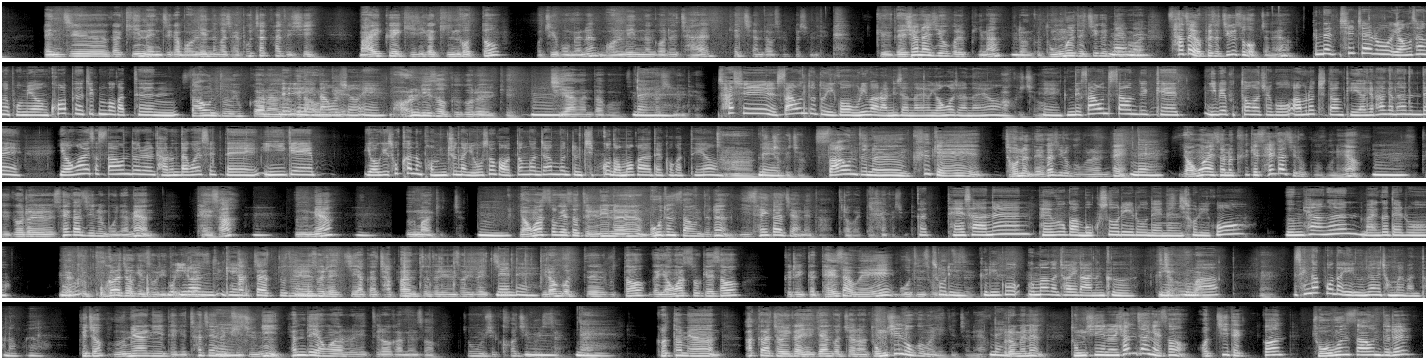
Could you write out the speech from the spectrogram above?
렌즈가 긴 렌즈가 멀리 있는 걸 잘 포착하듯이 마이크의 길이가 긴 것도 어떻게 보면은 멀리 있는 거를 잘 캐치한다고 생각하시면 돼요. 그 내셔널 지오그래피나 그런 그 동물들 찍을 때 네, 네. 사자 옆에서 찍을 수가 없잖아요. 근데 실제로 영상을 보면 코앞에서 찍은 것 같은 사운드 효과나 네, 그게 예, 나오는 나오죠. 예. 게 멀리서 그거를 이렇게 음. 지향한다고 네. 생각하시면 돼요. 사실 사운드도 이거 우리말 아니잖아요. 영어잖아요. 아 그렇죠. 예. 근데 사운드 사운드 이렇게 입에 붙어가지고 아무렇지도 않게 이야기를 하긴 하는데 영화에서 사운드를 다룬다고 했을 때 이게 여기 속하는 범주나 요소가 어떤 건지 한번 좀 짚고 넘어가야 될 것 같아요. 아 네. 그렇죠, 그렇죠. 사운드는 크게 저는 네 가지로 구분하는데 네. 영화에서는 크게 세 가지로 구분해요. 음. 그거를 세 가지는 뭐냐면 대사, 음. 음향, 음. 음악이 있죠. 음. 영화 속에서 들리는 모든 사운드는 이 세 가지 안에 다 들어가 있다고 생각하시면 돼요. 그러니까 대사는 배우가 목소리로 내는 그쵸. 소리고 음향은 말 그대로 그러니까 뭐, 그 부가적인 소리들 뭐 이런 게 탁자 두드리는 네. 소리랄지 약간 자판 두드리는 소리랄지 네네 이런 것들부터 그러니까 영화 속에서 그러니까 대사 외의 모든 소리 소리들 그리고 네. 음악은 저희가 아는 그 그죠, 예, 음악. 음악 네. 생각보다 이 음향이 정말 많더라고요. 그죠 음향이 되게 차지하는 네. 비중이 현대 영화에 들어가면서 조금씩 커지고 음, 있어요. 네. 그렇다면 아까 저희가 얘기한 것처럼 동시 녹음을 얘기했잖아요. 네. 그러면은 동시는 현장에서 어찌 됐건 좋은 사운드를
